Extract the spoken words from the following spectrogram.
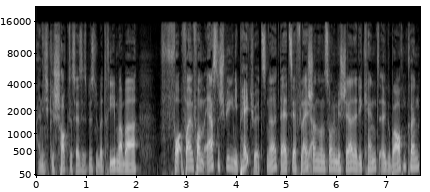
ja, nicht geschockt, das wäre jetzt ein bisschen übertrieben, aber vor, vor allem vom ersten Spiel gegen die Patriots, ne? Da hätte es ja vielleicht Ja. schon so einen Sonny Michel, der die kennt, äh, gebrauchen können.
